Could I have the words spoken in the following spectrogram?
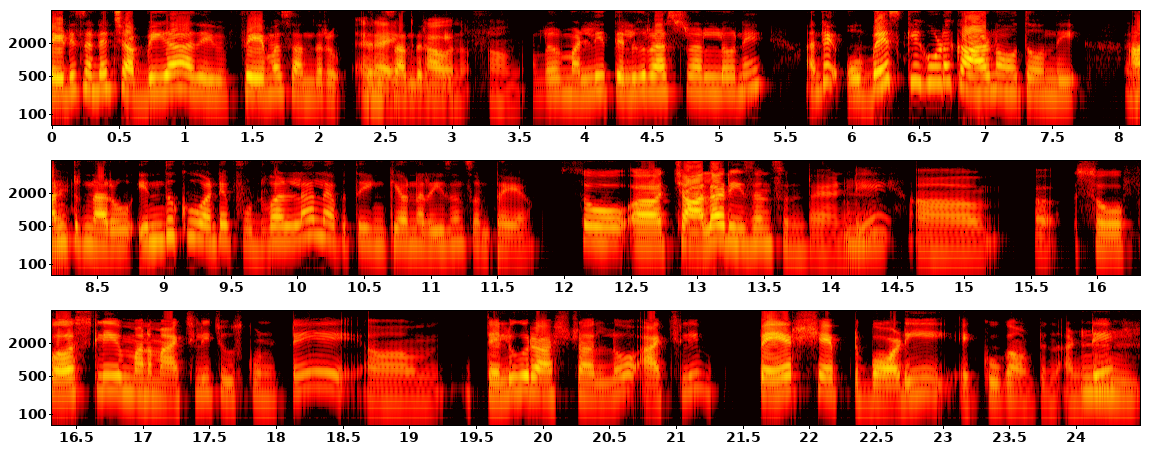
లేడీస్ అంటే చబ్బిగా అది ఫేమస్ అందరూ మళ్ళీ తెలుగు రాష్ట్రాల్లోనే అంటే ఒబేస్కి కూడా కారణం అవుతోంది అంటున్నారు. ఎందుకు? అంటే ఫుడ్ వల్ల లేకపోతే ఇంకేమైనా రీజన్స్ ఉంటాయా? సో ఆ, చాలా రీజన్స్ ఉంటాయండి. సో ఫస్ట్లీ మనం యాక్చువల్లీ చూసుకుంటే ఆ, తెలుగు రాష్ట్రాల్లో యాక్చువల్లీ పేర్ షేప్డ్ బాడీ ఎక్కువగా ఉంటుంది. అంటే.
